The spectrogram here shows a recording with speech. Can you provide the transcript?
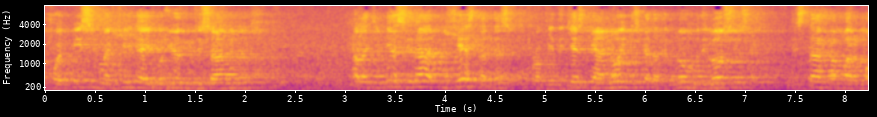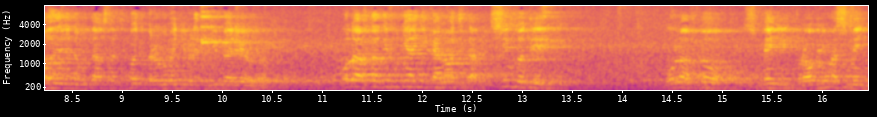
από επίσημα χίλια Υπουργείου Εθνικής Άμυνας, αλλά και μια σειρά ατυχέστατε, προκλητικές και ανόητες κατά τη γνώμη μου δηλώσεις της ΤΑΧΑ αρμόδια για το μεταναστευτικό την προηγούμενη κυβερνητική περίοδο. Όλα αυτά δείχνουν μια ανικανότητα. Σύντομα ότι όλο αυτό σημαίνει πρόβλημα, σημαίνει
